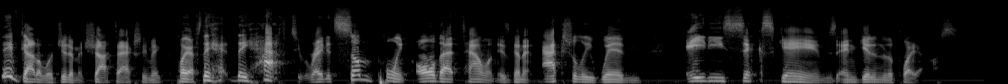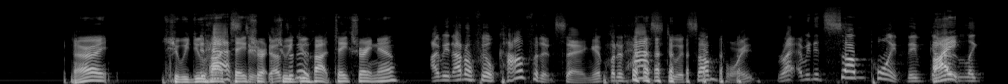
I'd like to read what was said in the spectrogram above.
they've got a legitimate shot to actually make the playoffs. They ha- they have to, right? At some point, all that talent is going to actually win 86 games and get into the playoffs. All right. Should we do It hot takes? to, right? Should we do it? hot takes right now? I mean, I don't feel confident saying it, but it has to at some point, right? I mean, at some point they've got I- like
